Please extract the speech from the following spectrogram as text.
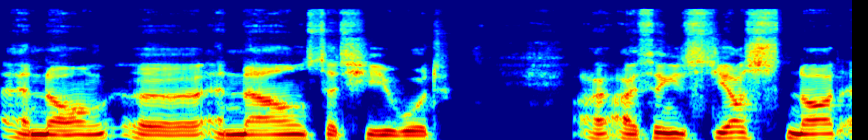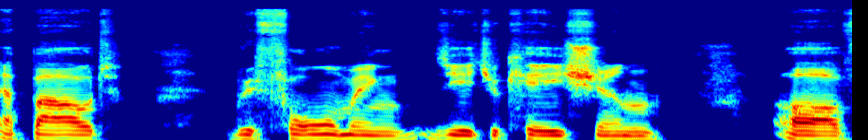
uh, announced that he would. I, think it's just not about reforming the education of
